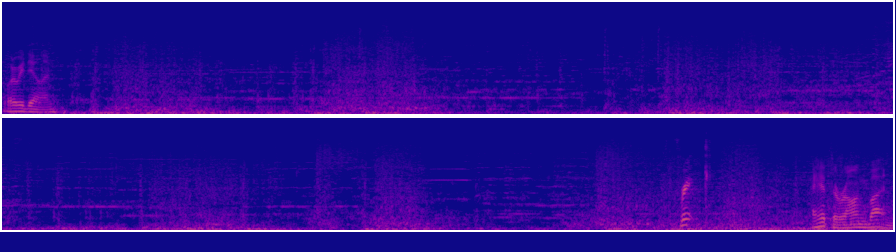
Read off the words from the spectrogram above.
What are we doing? Frick! I hit the wrong button.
